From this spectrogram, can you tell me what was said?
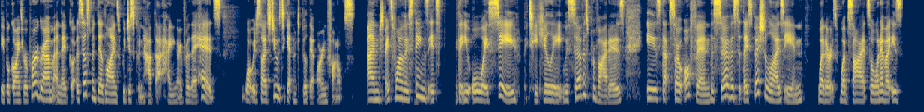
people going through a program and they've got assessment deadlines, we just couldn't have that hanging over their heads. What we decided to do was to get them to build their own funnels. And it's one of those things, it's that you always see, particularly with service providers, is that so often the service that they specialize in, whether it's websites or whatever, is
